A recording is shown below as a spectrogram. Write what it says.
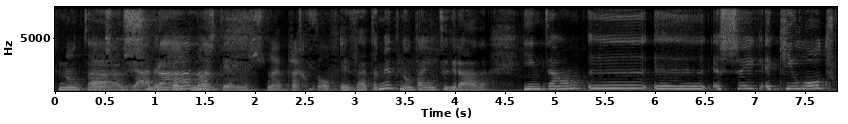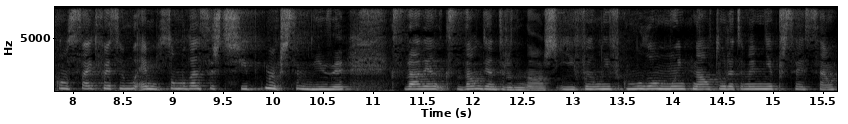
que não está chorada. que nós temos não é? para resolver. Exatamente, não está integrada. E então uh, uh, achei aquilo, outro conceito, foi assim, é, são mudanças de chip, como eu costumo dizer, que se, dá, que se dão dentro de nós. E foi um livro que mudou muito na altura também a minha percepção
